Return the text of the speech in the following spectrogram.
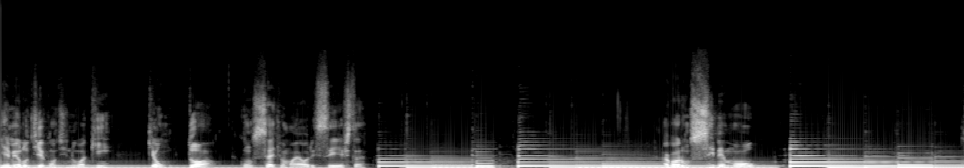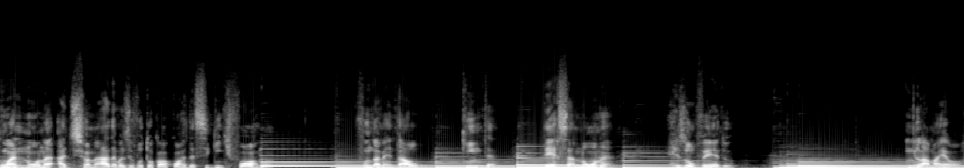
e a melodia continua aqui, que é um Dó com sétima maior e sexta. Agora um Si bemol com a nona adicionada, mas eu vou tocar o acorde da seguinte forma. Fundamental, quinta, terça, nona, resolvendo em Lá maior.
